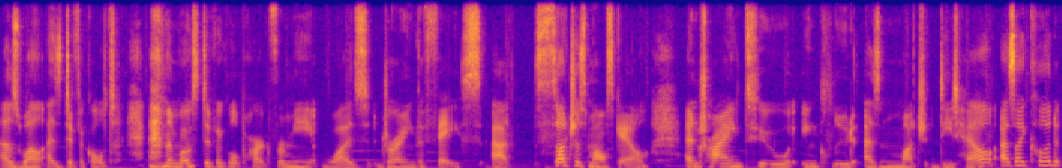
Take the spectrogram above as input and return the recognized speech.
as well as difficult. And the most difficult part for me was drawing the face at such a small scale and trying to include as much detail as I could.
